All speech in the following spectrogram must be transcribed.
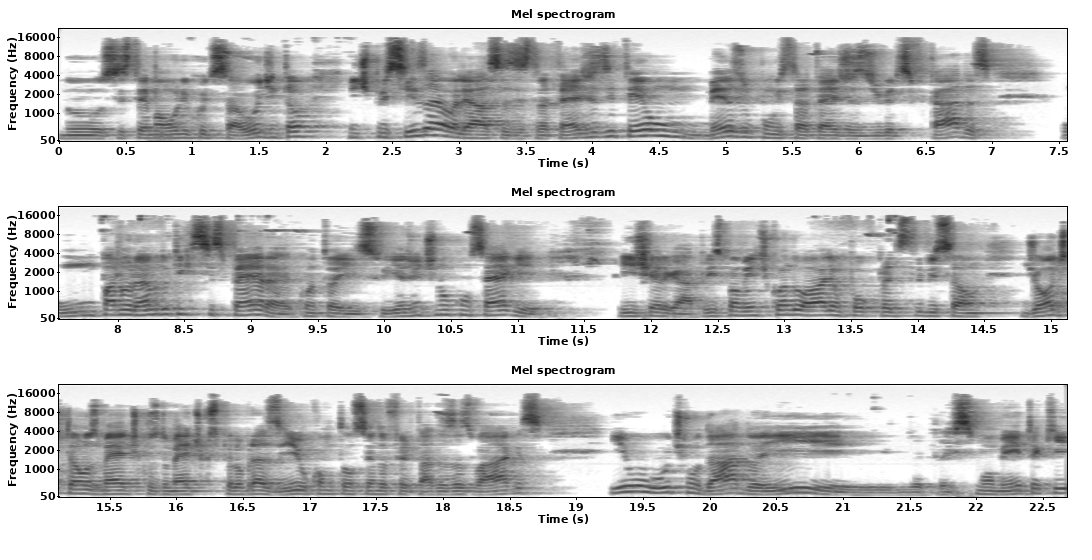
no Sistema Único de Saúde. Então, a gente precisa olhar essas estratégias e ter um, mesmo com estratégias diversificadas, um panorama do que, que se espera quanto a isso. E a gente não consegue enxergar, principalmente quando olha um pouco para a distribuição de onde estão os médicos do Médicos pelo Brasil, como estão sendo ofertadas as vagas. E o último dado aí, para esse momento, é que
